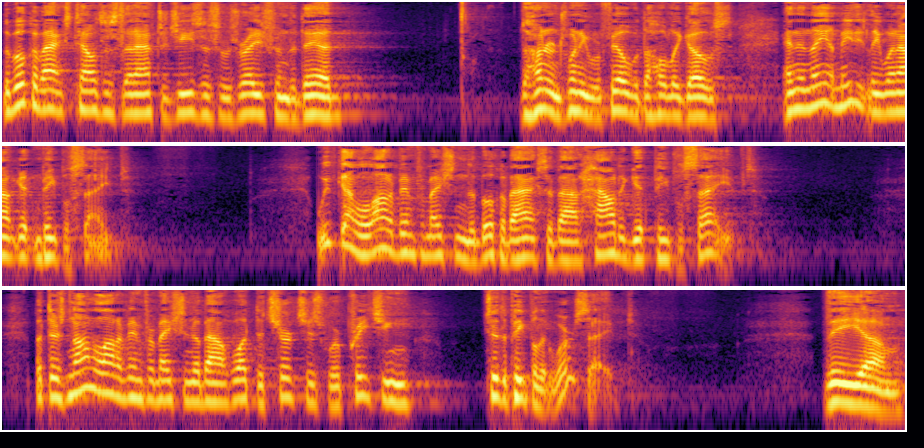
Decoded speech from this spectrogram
The book of Acts tells us that after Jesus was raised from the dead, the 120 were filled with the Holy Ghost, and then they immediately went out getting people saved. We've got a lot of information in the book of Acts about how to get people saved. But there's not a lot of information about what the churches were preaching to the people that were saved. The, um,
